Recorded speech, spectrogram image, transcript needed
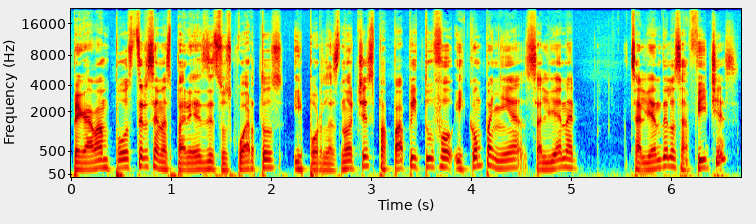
pegaban pósters en las paredes de sus cuartos y por las noches papá pitufo y compañía salían, a- salían de los afiches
